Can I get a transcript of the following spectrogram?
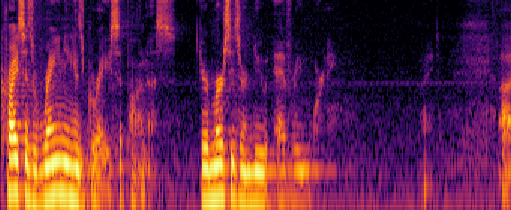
Christ is raining his grace upon us. Your mercies are new every morning. Right? Uh,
